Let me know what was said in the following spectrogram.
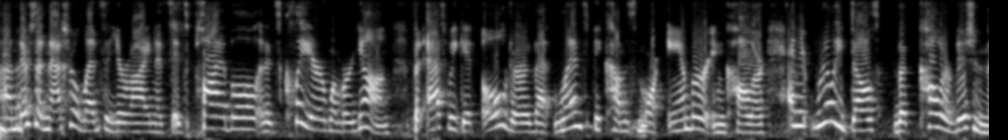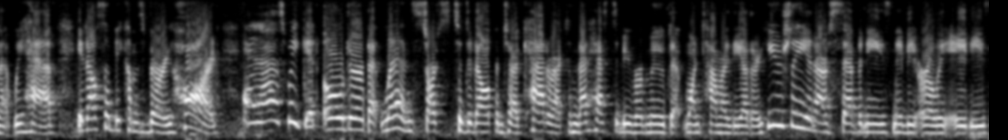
Um, there's a natural lens in your eye, and it's, it's pliable and it's clear when we're young. But as we get older, that lens becomes more amber in color, and it really dulls the color vision that we have, it also becomes very hard. And as we get older, that lens starts to develop into a cataract, and that has to be removed at one time or the other, usually in our 70s, maybe early 80s,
